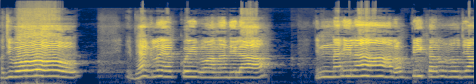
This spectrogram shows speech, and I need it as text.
হজিব। ভ্যাগ এক কই রওনা দিলা। ইন্নাইলা রব্বি রুজা।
